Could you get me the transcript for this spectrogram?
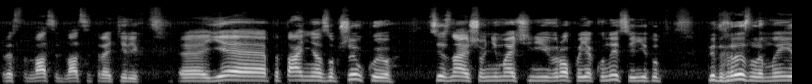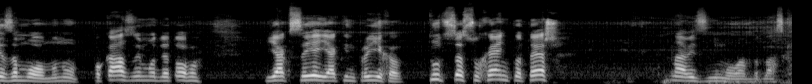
320, 23 рік. Е, є питання з обшивкою. Всі знають, що в Німеччині і Європі є куниці, її тут підгризли, ми її замовимо. Ну, показуємо для того, як все є, як він приїхав. Тут все сухенько теж. Навіть зніму вам, будь ласка.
